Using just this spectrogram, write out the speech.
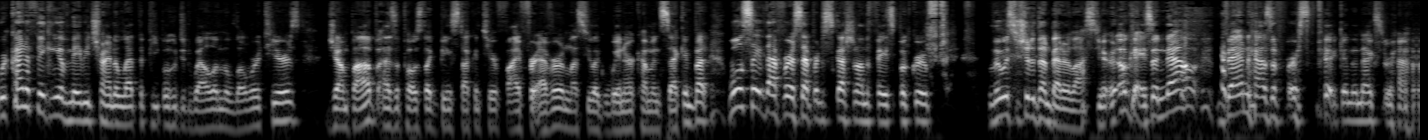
we're kind of thinking of maybe trying to let the people who did well in the lower tiers jump up as opposed to like being stuck in tier five forever unless you like win or come in second. But we'll save that for a separate discussion on the Facebook group. Lewis, you should have done better last year. Okay, so now Ben has a first pick in the next round.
